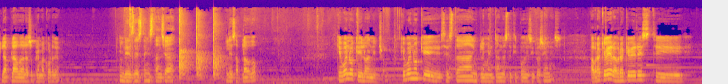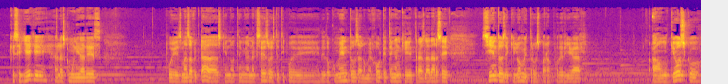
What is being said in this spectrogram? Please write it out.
Le aplaudo a la Suprema Corte. Desde esta instancia les aplaudo. Qué bueno que lo han hecho. Qué bueno que se está implementando este tipo de situaciones. Habrá que ver, habrá que ver este que se llegue a las comunidades pues más afectadas, que no tengan acceso a este tipo de, documentos, a lo mejor que tengan que trasladarse cientos de kilómetros para poder llegar a un kiosco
